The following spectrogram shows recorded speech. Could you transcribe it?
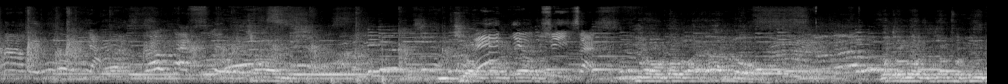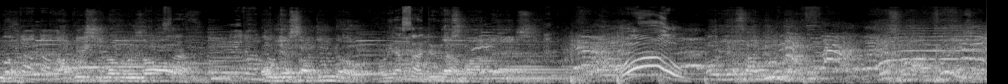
Hallelujah. Go next week. Times Thank you, Jesus. You don't know like I know what the Lord has done for me, but don't know. I wish you know resolve. You don't Oh, yes, I do know. Oh yes, I do know. why I dance. Whoa! Oh, yes, I do know. That's why I praise Him.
